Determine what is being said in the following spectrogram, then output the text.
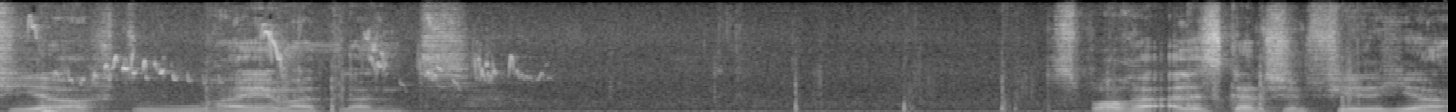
4, ach du Heimatland. Das braucht ja alles ganz schön viel hier.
